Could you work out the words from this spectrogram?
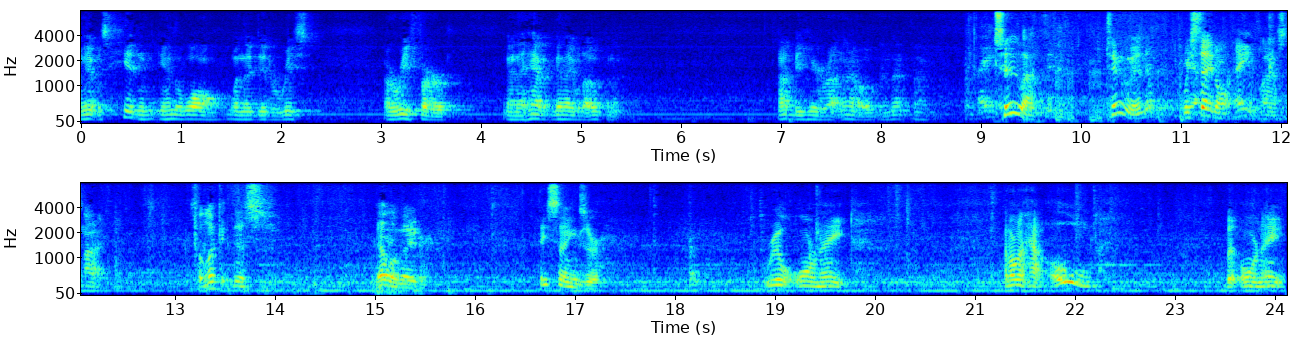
And it was hidden in the wall when they did a, re- a refurb, and they haven't been able to open it. I'd be here right now opening that thing. they, Two, I think. Two, isn't it? We stayed on eight last night. So look at this elevator. These things are real ornate. I don't know how old, but ornate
